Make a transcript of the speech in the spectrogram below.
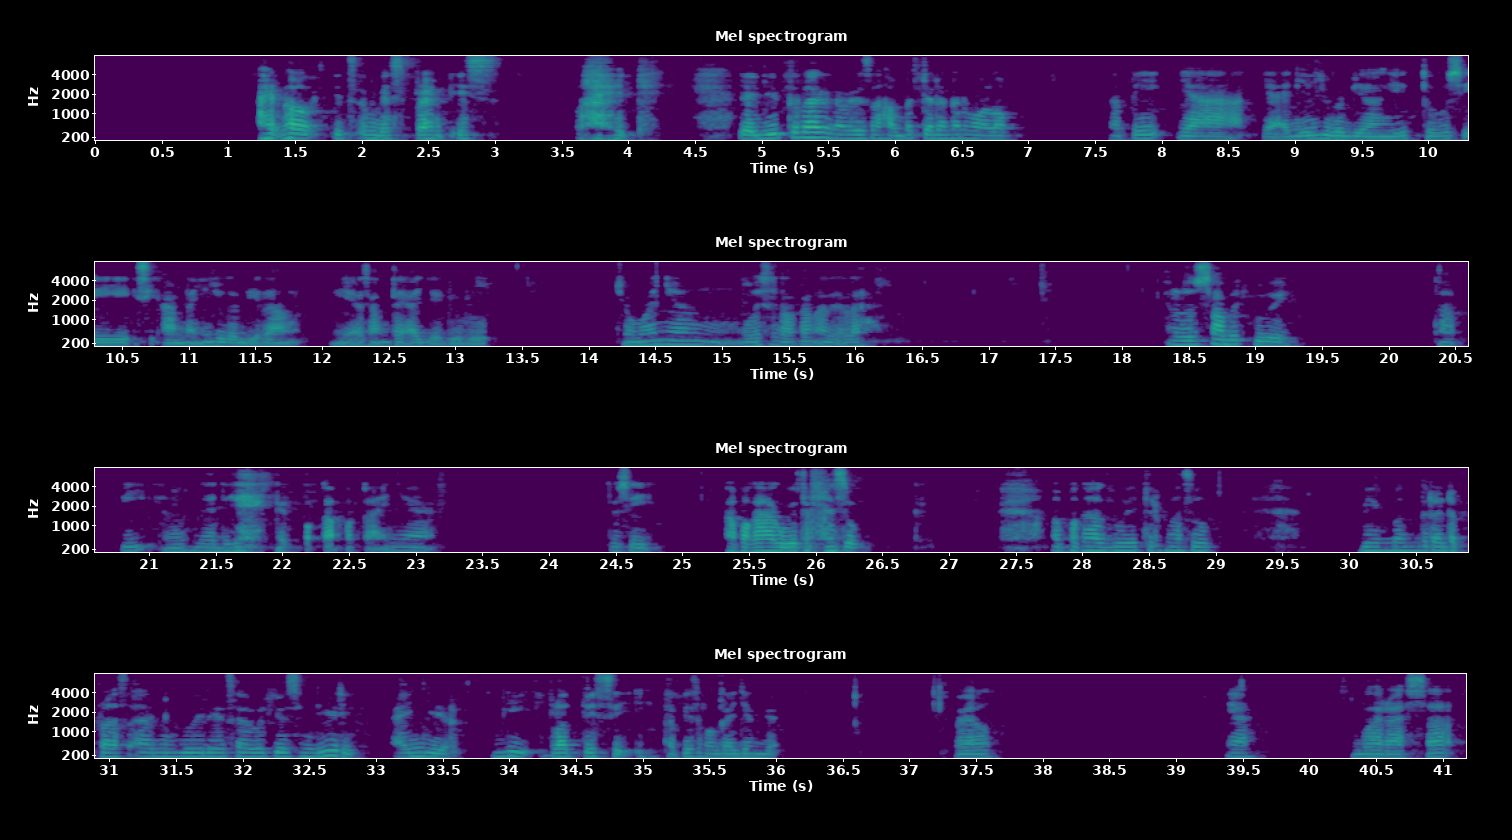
I know it's a best friend is like ya gitulah namanya sahabat kadang kan ngolok. Tapi ya ya dia juga bilang gitu si si anaknya juga bilang ya santai aja dulu. Cuman yang gue sesalkan adalah lu sahabat gue. Tapi lu gak yang peka-pekanya itu sih. Apakah gue termasuk? Apakah gue termasuk bimbang terhadap perasaan gue dan sahabat gue sendiri? Anjir. Di plot twist sih tapi semoga aja enggak well ya sebuah rasa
